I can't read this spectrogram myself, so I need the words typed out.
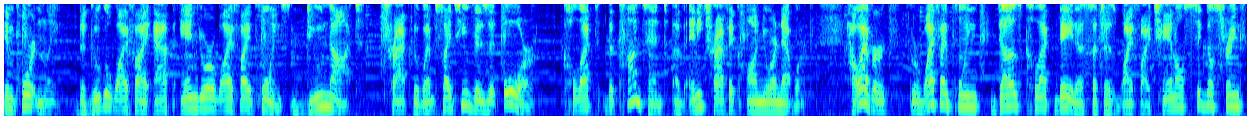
Importantly, the Google Wi-Fi app and your Wi-Fi points do not track the websites you visit, or collect the content of any traffic on your network. However, your Wi Fi point does collect data such as Wi Fi channel, signal strength,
